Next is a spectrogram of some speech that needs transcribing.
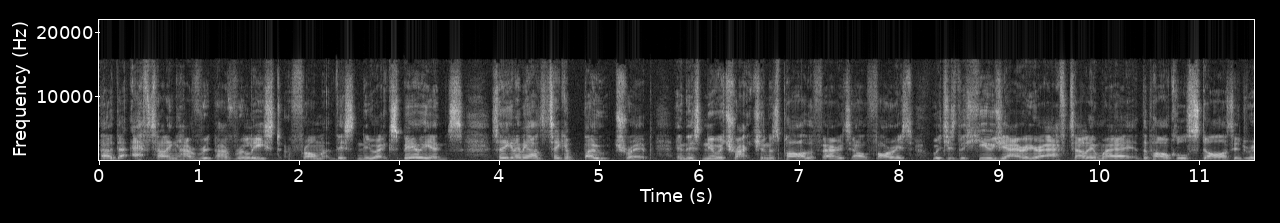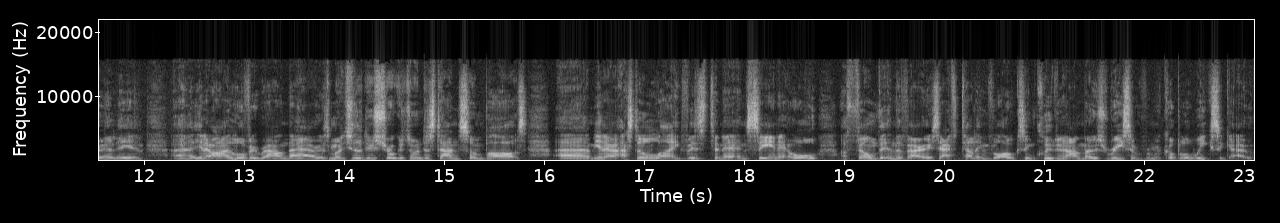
uh, that Efteling have, re have released from this new experience. So you're going to be able to take a boat trip in this new attraction as part of the Fairy Tale Forest, which is the huge area at Efteling where the park all started really. And, uh, you know, I love it round there. As much as I do struggle to understand some parts, um, you know, I still like visiting it and seeing it all. I filmed it in the various Efteling vlogs, including our most recent from a couple of weeks ago.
